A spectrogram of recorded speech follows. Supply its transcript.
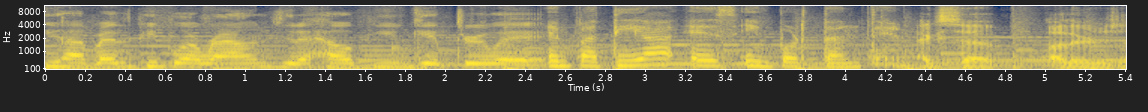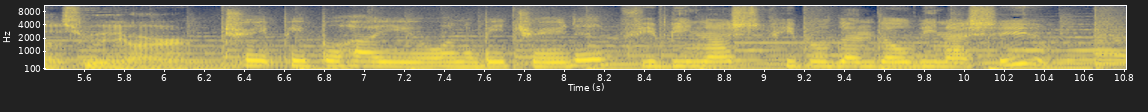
you have other people around you to help you get through it. Empatía es importante. Accept others as who they are. Treat people how you want to be treated. If you be nice to people, then they'll be nice to you.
